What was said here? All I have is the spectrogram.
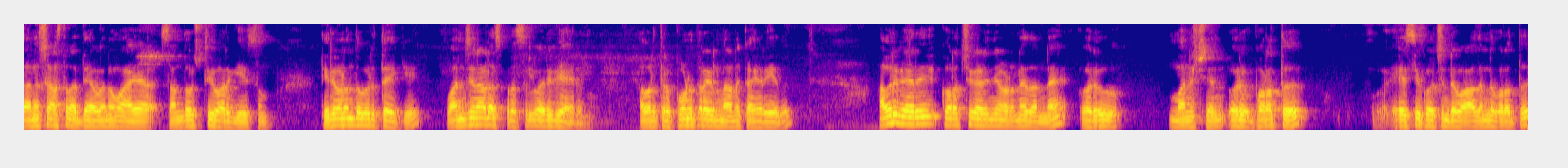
ധനശാസ്ത്ര അധ്യാപകനുമായ സന്തോഷ് ടി വർഗീസും തിരുവനന്തപുരത്തേക്ക് വഞ്ചനാട് എക്സ്പ്രസ്സിൽ വരികയായിരുന്നു. അവർ തൃപ്പൂണിത്തറയിൽ നിന്നാണ് കയറിയത്. അവർ കയറി കുറച്ച് കഴിഞ്ഞ ഉടനെ തന്നെ ഒരു മനുഷ്യൻ ഒരു പുറത്ത് എ സി കോച്ചിന്റെ വാതിലിന്റെ പുറത്ത്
